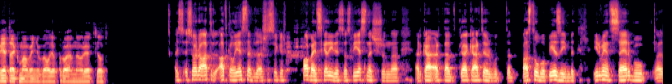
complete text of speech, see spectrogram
Pieteikumā viņu vēl joprojām nevar iekļaut. Es, es varu atr, atkal iestrādāt, es vienkārši pabeidzu skatīties tos tiesnešus, un uh, ar, kā, ar tādu kā kārtu varbūt pastulbo piezīmi, bet ir viens serbu, uh,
